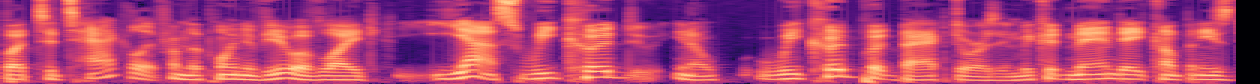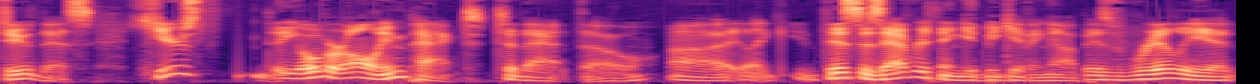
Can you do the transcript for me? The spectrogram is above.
but to tackle it from the point of view of like yes we could you know we could put backdoors in. We could mandate companies do this. Here's the overall impact to that though. Uh, like this is everything you'd be giving up is really a,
